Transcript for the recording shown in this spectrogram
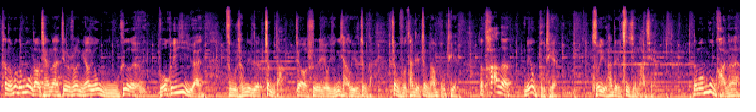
他能不能募到钱呢？就是说你要有五个国会议员组成这个政党，要是有影响力的政党，政府才给政党补贴。那他呢没有补贴，所以他得自己拿钱。那么募款呢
